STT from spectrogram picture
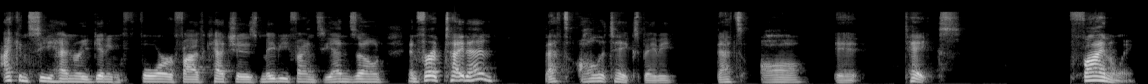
I can see Henry getting four or five catches. Maybe he finds the end zone. And for a tight end, that's all it takes, baby. That's all it takes. Finally,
